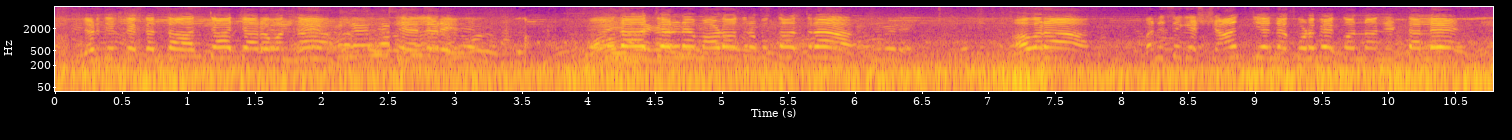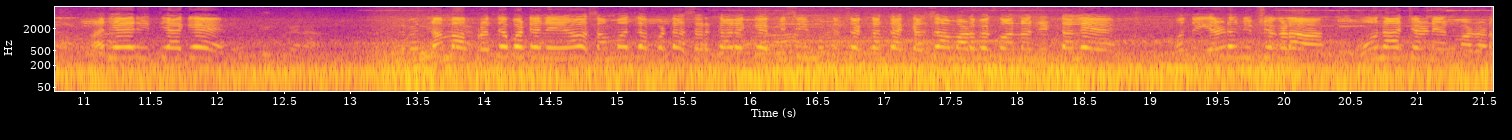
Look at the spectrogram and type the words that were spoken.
ಆಗಿರ್ತಕ್ಕಂಥ ಅತ್ಯಾಚಾರವನ್ನೇ ಎಲ್ಲರಿ ಮೌನಾಚರಣೆ ಮಾಡೋದ್ರ ಮುಖಾಂತರ ಅವರ ಮನಸ್ಸಿಗೆ ಶಾಂತಿಯನ್ನ ಕೊಡಬೇಕು ಅನ್ನೋ ನಿಟ್ಟಲ್ಲಿ ಅದೇ ರೀತಿಯಾಗಿ ನಮ್ಮ ಪ್ರತಿಭಟನೆಯು ಸಂಬಂಧಪಟ್ಟ ಸರ್ಕಾರಕ್ಕೆ ಬಿಸಿ ಮುಟ್ಟಿಸತಕ್ಕಂಥ ಕೆಲಸ ಮಾಡಬೇಕು ಅನ್ನೋ ನಿಟ್ಟಲ್ಲಿ ಒಂದು ಎರಡು ನಿಮಿಷಗಳ ಮೌನಾಚರಣೆಯನ್ನು ಮಾಡೋಣ.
